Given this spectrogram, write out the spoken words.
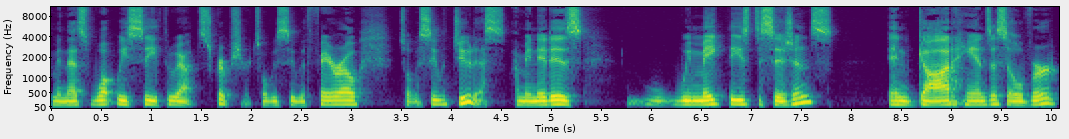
I mean, that's what we see throughout Scripture. It's what we see with Pharaoh. It's what we see with Judas. I mean, it is we make these decisions, and God hands us over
